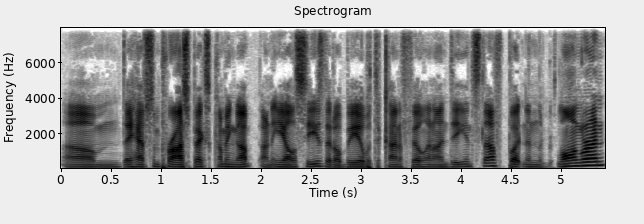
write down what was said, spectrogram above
um, they have some prospects coming up on ELCs that'll be able to kind of fill in on D and stuff. But in the long run,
